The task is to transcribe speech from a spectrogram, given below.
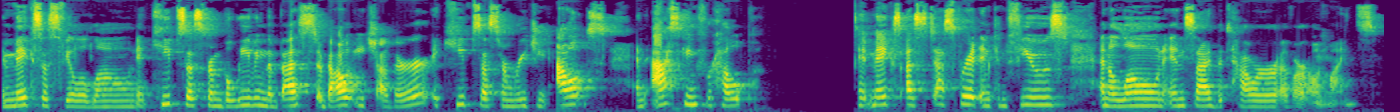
It makes us feel alone. It keeps us from believing the best about each other. It keeps us from reaching out and asking for help. It makes us desperate and confused and alone inside the tower of our own minds.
